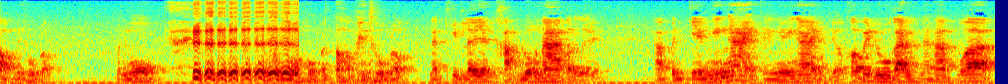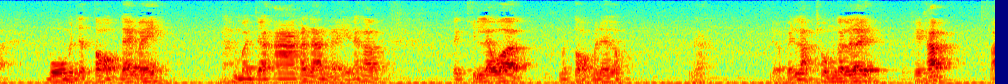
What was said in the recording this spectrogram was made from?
ตอบไม่ถูกหรอก มันโง่โง่มันตอบไม่ถูกหรอกนะคิดแล้วยังขำล่วงหน้าก่อนเลยครับเป็นเกมง่ายๆถึงง่าย ๆ เดี๋ยวก็ไปดูกันนะครับ ว่าโบมันจะตอบได้ไหม มันจะฮาขนาดไหนนะครับ แต่คิดแล้วว่ามันตอบไม่ได้หรอกนะเดี๋ยวไปรับชมกันเลย โอเคครับ ไป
